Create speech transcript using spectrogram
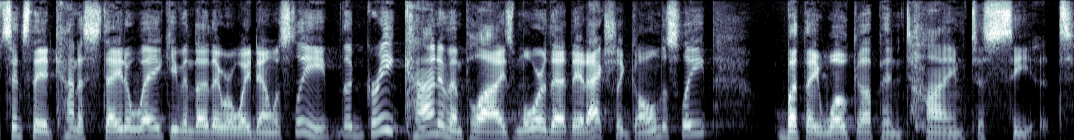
since they had kind of stayed awake, even though they were way down with sleep, the Greek kind of implies more that they had actually gone to sleep, but they woke up in time to see it.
